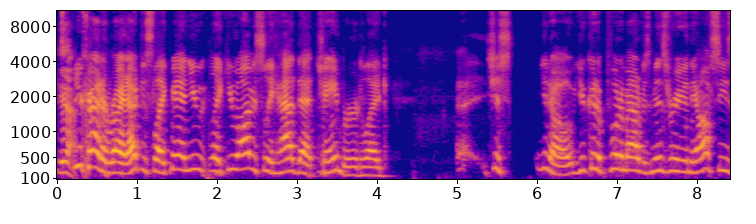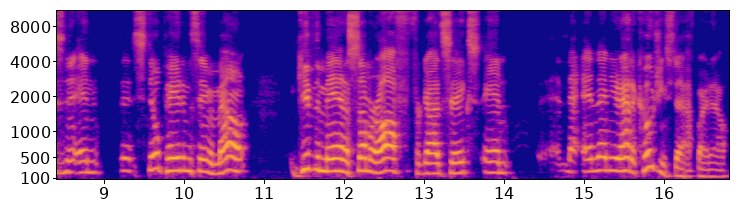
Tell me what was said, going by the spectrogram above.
yeah. you're kind of right. I'm just like, man, you like you obviously had that chambered. Like, uh, just you know, you could have put him out of his misery in the offseason and it still paid him the same amount. Give the man a summer off for God's sakes, and and, then you had a coaching staff by now.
